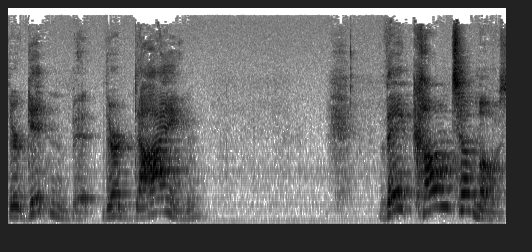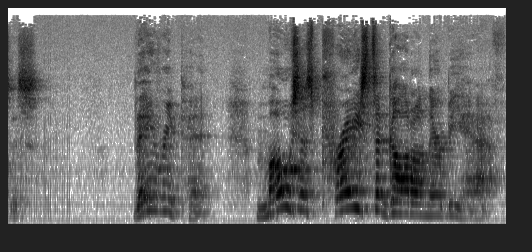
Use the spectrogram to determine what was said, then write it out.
They're getting bit. They're dying. They come to Moses. They repent. Moses prays to God on their behalf.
